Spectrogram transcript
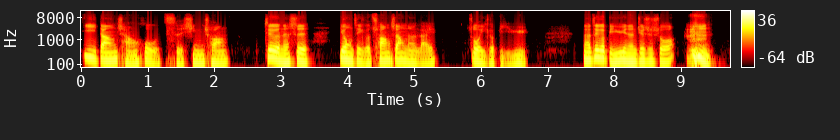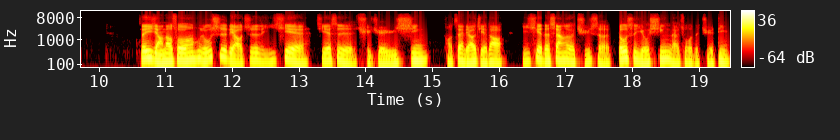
亦当常护此心窗。这个呢是。用这个创伤呢来做一个比喻，那这个比喻呢就是说，这一讲到说如是了知一切皆是取决于心，好，在了解到一切的善恶取舍都是由心来做的决定，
